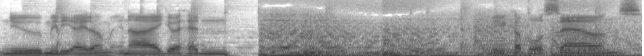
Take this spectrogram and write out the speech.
new MIDI item, and I go ahead and make a couple of sounds.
